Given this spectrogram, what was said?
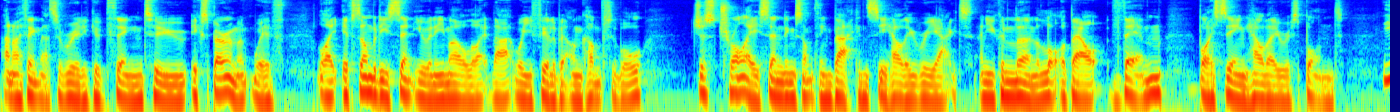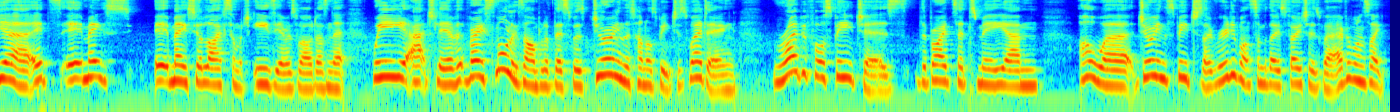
And I think that's a really good thing to experiment with. Like, if somebody sent you an email like that where you feel a bit uncomfortable, just try sending something back and see how they react. And you can learn a lot about them by seeing how they respond. Yeah, it's it makes it makes your life so much easier as well, doesn't it? We actually a very small example of this was during the Tunnels Beaches wedding. Right before speeches, the bride said to me, um, "Oh, uh, during the speeches, I really want some of those photos where everyone's like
